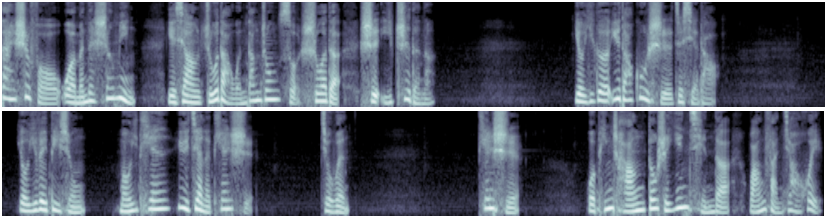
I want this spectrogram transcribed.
但是否我们的生命也像主导文当中所说的是一致的呢？有一个遇到故事就写道：有一位弟兄。某一天遇见了天使，就问天使：“我平常都是殷勤的往返教会，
